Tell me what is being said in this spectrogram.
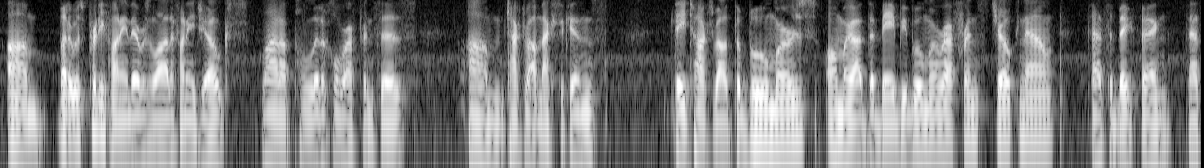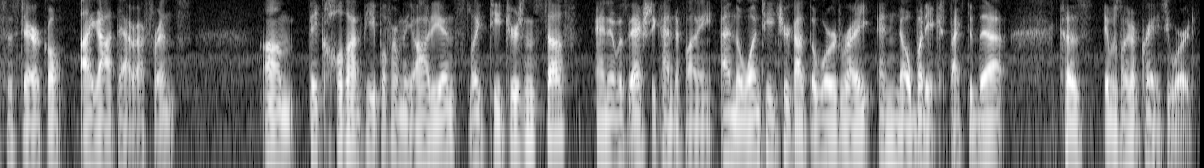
Um, but it was pretty funny. There was a lot of funny jokes, a lot of political references. Um, talked about Mexicans. They talked about the boomers. Oh my god, the baby boomer reference joke now. That's a big thing. That's hysterical. I got that reference. Um, they called on people from the audience, like teachers and stuff, and it was actually kind of funny. And the one teacher got the word right, and nobody expected that because it was like a crazy word.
